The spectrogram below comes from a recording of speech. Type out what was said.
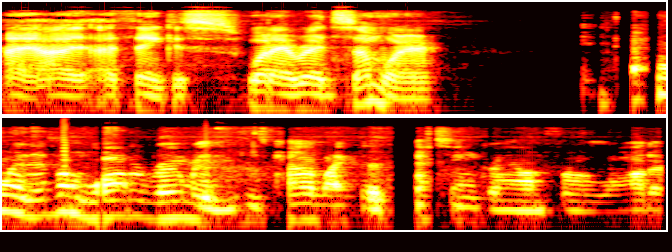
I, I, I think is what I read somewhere. definitely there's a lot of rumors. This is kind of like their testing ground for a lot of.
